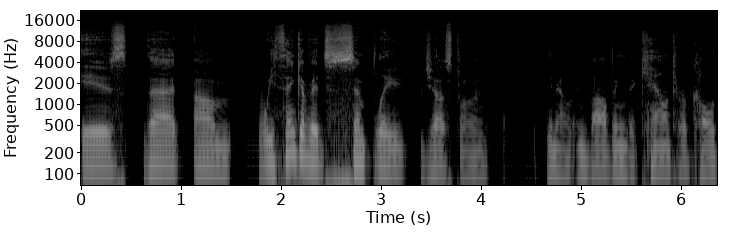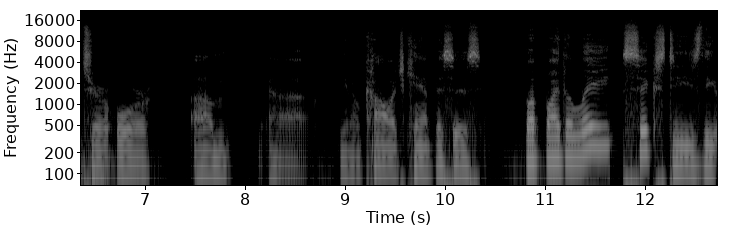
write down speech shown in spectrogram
is that um we think of it simply just on you know involving the counterculture or um uh, you know college campuses, but by the late '60s, the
